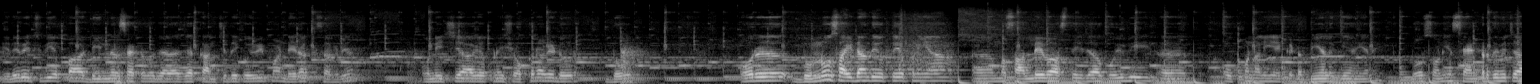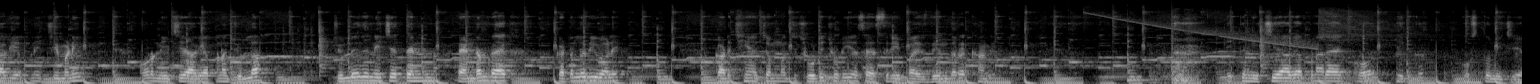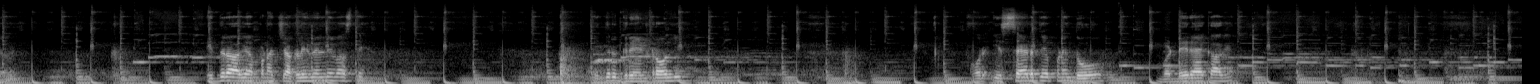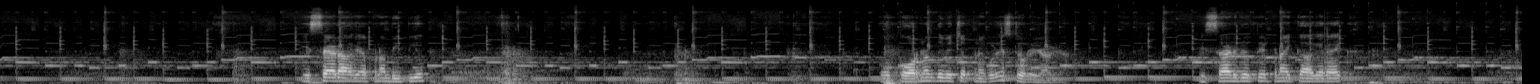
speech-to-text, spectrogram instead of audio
ਇਹਦੇ ਵਿੱਚ ਵੀ ਆਪਾਂ ਡਿਨਰ ਸੈੱਟ ਵਗੈਰਾ ਜਾਂ ਕੰਚ ਦੇ ਕੋਈ ਵੀ ਭਾਂਡੇ ਰੱਖ ਸਕਦੇ ਆ ਉਹ ਨੀਚੇ ਆ ਗਏ ਆਪਣੇ ਸ਼ੌਕਰ ਵਾਲੇ ਡੋਰ ਦੋ ਔਰ ਦੋਨੋਂ ਸਾਈਡਾਂ ਦੇ ਉੱਤੇ ਆਪਣੀਆਂ ਮਸਾਲੇ ਵਾਸਤੇ ਜਾਂ ਕੋਈ ਵੀ ਓਪਨ ਵਾਲੀਆਂ ਇੱਕ ਡੱਬੀਆਂ ਲੱਗੀਆਂ ਹੋਈਆਂ ਨੇ। ਬਹੁਤ ਸੋਹਣੀਆਂ। ਸੈਂਟਰ ਦੇ ਵਿੱਚ ਆ ਗਈ ਆਪਣੀ ਚਿਮਣੀ ਔਰ ਨੀਚੇ ਆ ਗਿਆ ਆਪਣਾ ਚੁੱਲ੍ਹਾ। ਚੁੱਲ੍ਹੇ ਦੇ ਨੀਚੇ ਤਿੰਨ ਟੈਂਡਮ ਰੈਕ ਕਟਲਰੀ ਵਾਲੇ। ਕੜਛੀਆਂ ਚਮਚ ਛੋਟੀ ਛੋਟੀ ਐਸੈਸਰੀ ਆਪਾਂ ਇਸ ਦੇ ਅੰਦਰ ਰੱਖਾਂਗੇ। ਇੱਕ ਨੀਚੇ ਆ ਗਿਆ ਆਪਣਾ ਰੈਕ ਔਰ ਇੱਕ ਉਸ ਤੋਂ ਨੀਚੇ ਆ ਗਿਆ। ਇੱਧਰ ਆ ਗਿਆ ਆਪਣਾ ਚਕਲੀ ਵੇਲਣੇ ਵਾਸਤੇ। ਇੱਧਰ ਗ੍ਰੇਨ ਟਰਾਲੀ ਔਰ ਇਸ ਸਾਈਡ ਤੇ ਆਪਣੇ ਦੋ ਵੱਡੇ ਰੈਕ ਆ ਗਏ। ਇਸ ਸਾਈਡ ਆ ਗਿਆ ਆਪਣਾ ਬੀਪੀਓ ਉਹ ਕਾਰਨਰ ਦੇ ਵਿੱਚ ਆਪਣੇ ਕੋਲੇ ਸਟੋਰੇਜ ਆ ਗਿਆ। ਇਸ ਸਾਈਡ ਦੇ ਉੱਤੇ ਆਪਣਾ ਇੱਕ ਆ ਗਿਆ ਰੈਕ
